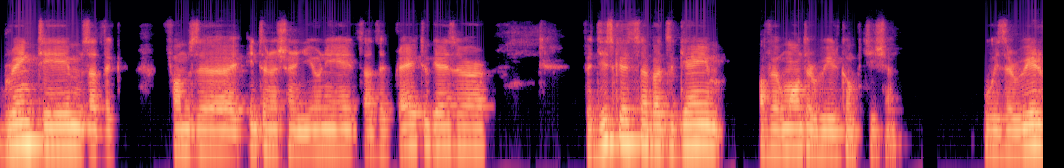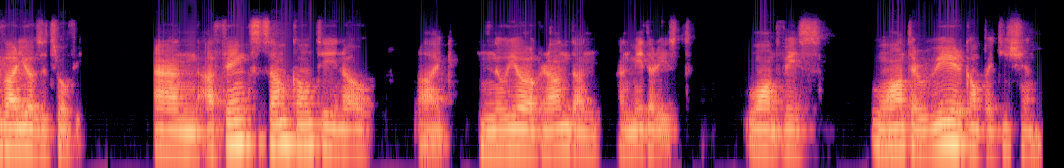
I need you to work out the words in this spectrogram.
bring teams that the, from the international unit that they play together, they discuss about the game of they want a real competition with the real value of the trophy. And I think some county, you know, like New York, London, and Middle East want this, want a real competition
